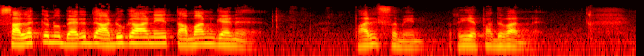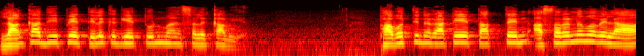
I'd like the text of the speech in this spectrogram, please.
සලකනු බැරිද අඩු ගානේ Taman ගැන පරිස්සමෙන් රිය පදවන්න. ලංකාදීපයේ තිලකගේ තුන්මන්සල කවිය. පවතින රටේ තත්ත්වෙන් අසරණම වෙලා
